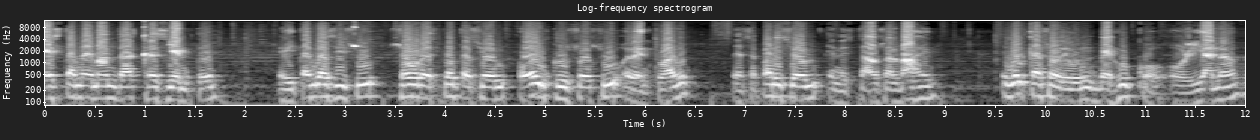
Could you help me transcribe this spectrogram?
esta demanda creciente, evitando así su sobreexplotación o incluso su eventual desaparición en estado salvaje. En el caso de un bejuco o liana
